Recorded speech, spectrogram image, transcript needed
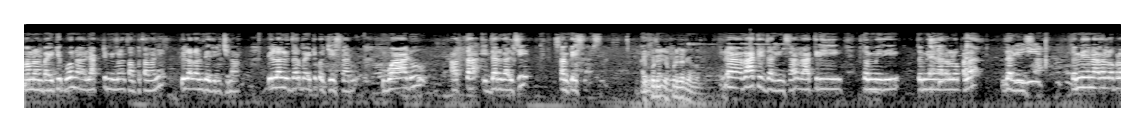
మమ్మల్ని బయటికి పో నా లెఫ్ట్ మిమ్మల్ని చంపుతామని పిల్లలను బెదిరించినారు. పిల్లలు ఇద్దరు బయటకు వచ్చేసినారు. వాడు అత్త ఇద్దరు కలిసి చంపేసినారు సార్. ఎప్పుడు ఎప్పుడు రాత్రి జరిగింది సార్. రాత్రి తొమ్మిది తొమ్మిదిన్నర లోపల జరిగింది సార్. తొమ్మిదిన్నర లోపల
